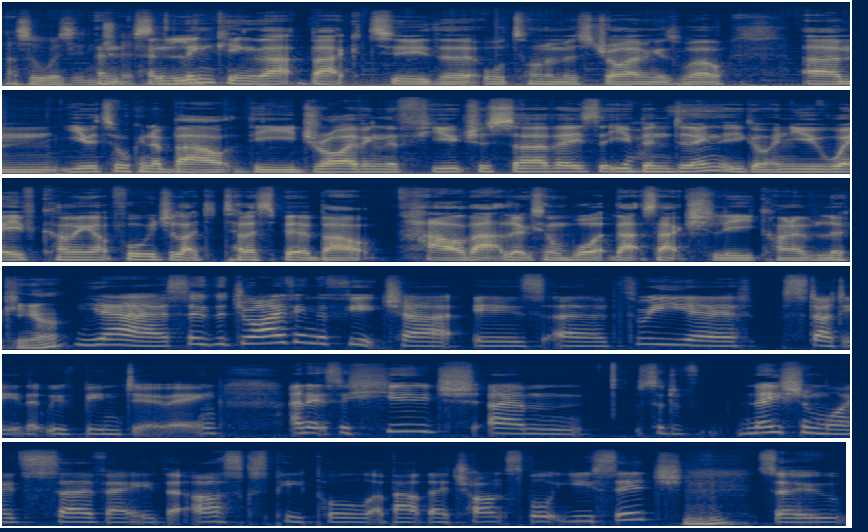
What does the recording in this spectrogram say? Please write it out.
That's always interesting. and linking that back to the autonomous driving as well, um, you were talking about the driving the future surveys that you've been doing. That you got a new wave coming up for. Would you like to tell us a bit about how that looks and what that's actually kind of looking at? Yeah, so the Driving the Future is a three year study that we've been doing, and it's a huge um, sort of nationwide survey that asks people about their transport usage. Mhm. So,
